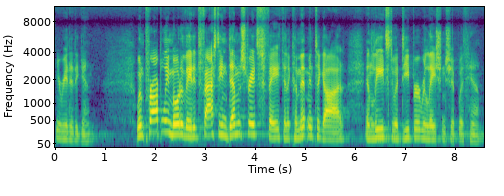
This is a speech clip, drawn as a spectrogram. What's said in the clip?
Me read it again. When properly motivated, fasting demonstrates faith and a commitment to God and leads to a deeper relationship with Him.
